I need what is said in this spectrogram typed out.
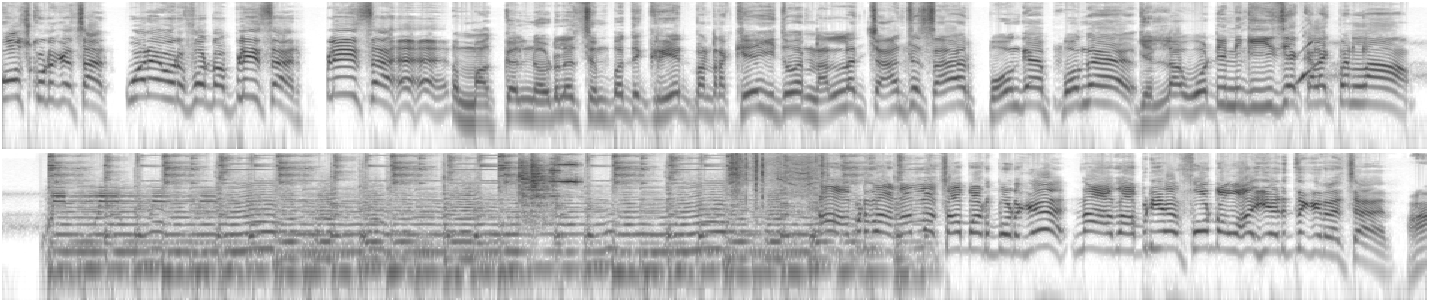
போஸ்ட் கொடுங்க சார். ஒரே ஒரு photo please sir please sir மக்கள் நடுவுல சிம்பத்தி கிரியேட் பண்றக்கு இது ஒரு நல்ல சான்ஸ் சார் போங்க போங்க. எல்லா ஓட்டையும் நீங்க ஈஸியா கலெக்ட் பண்ணலாம். போட்டோவா எடுத்துக்கிறேன் சார் ஆ,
